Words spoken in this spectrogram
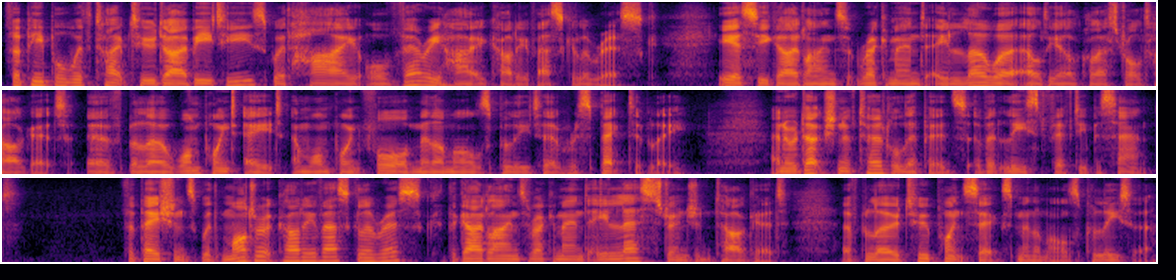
For people with type 2 diabetes with high or very high cardiovascular risk, ESC guidelines recommend a lower LDL cholesterol target of below 1.8 and 1.4 millimoles per litre, respectively, and a reduction of total lipids of at least 50%. For patients with moderate cardiovascular risk, the guidelines recommend a less stringent target of below 2.6 millimoles per litre.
